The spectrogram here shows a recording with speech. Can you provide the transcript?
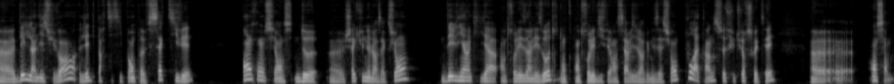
euh, dès le lundi suivant, les participants peuvent s'activer en conscience de euh, chacune de leurs actions des liens qu'il y a entre les uns et les autres, donc entre les différents services de l'organisation, pour atteindre ce futur souhaité euh, ensemble.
